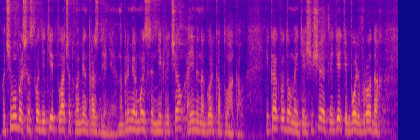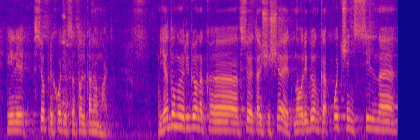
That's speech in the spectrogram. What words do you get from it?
Почему большинство детей плачут в момент рождения? Например, мой сын не кричал, а именно горько плакал. И как вы думаете, ощущают ли дети боль в родах, или все приходится только на мать? Я думаю, ребенок э, все это ощущает, но у ребенка очень сильная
